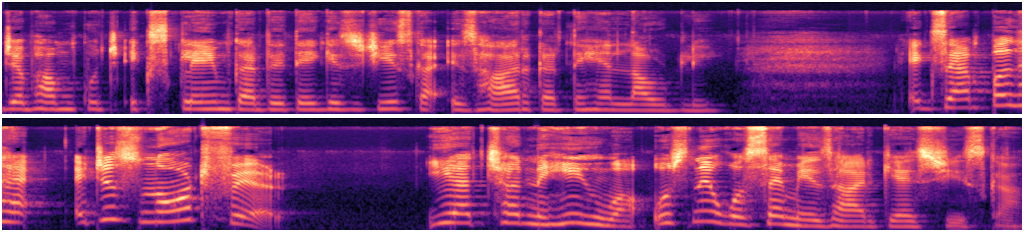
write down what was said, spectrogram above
जब हम कुछ एक्सक्लेम कर देते हैं, किसी चीज़ का इजहार करते हैं लाउडली एग्ज़ाम्पल है इट इज़ नॉट फेयर ये अच्छा नहीं हुआ। उसने गुस्से में इजहार किया इस चीज़ का।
